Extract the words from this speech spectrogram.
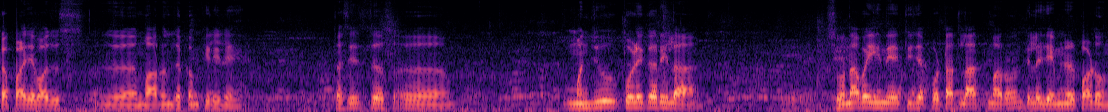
कपाळाच्या बाजूस मारून जखम केलेली आहे. तसेच मंजू कोळेकर हिला सोनाबाई हिने तिच्या पोटात लात मारून तिला जमिनीवर पाडून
